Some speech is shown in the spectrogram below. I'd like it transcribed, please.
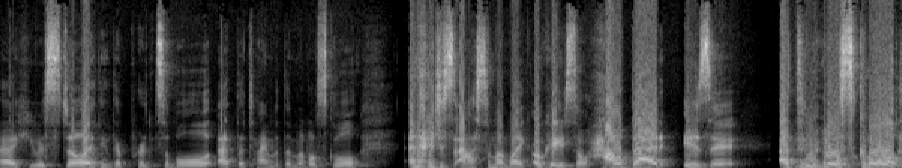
Uh, he was still I think the principal at the time at the middle school, and I just asked him, I'm like, okay, so how bad is it? At the middle school,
